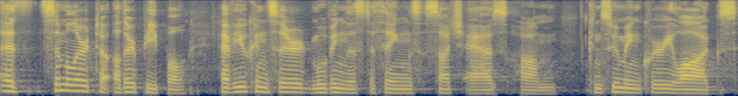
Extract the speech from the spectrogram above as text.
As similar to other people, have you considered moving this to things such as um, consuming query logs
